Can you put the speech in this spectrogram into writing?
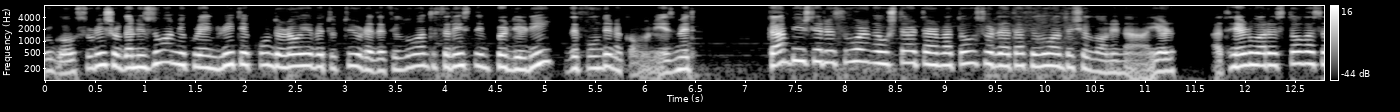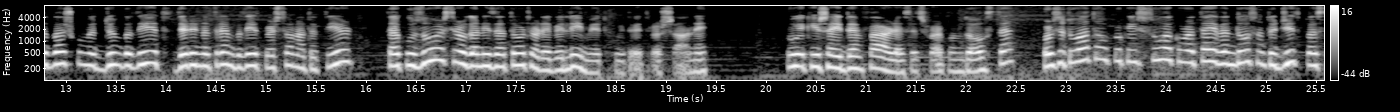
burgosurish organizuan një kryengritje kundër rojeve të tyre dhe filluan të thërrisnin për liri dhe fundin e komunizmit. Kampi ishte rrethuar nga ushtarë të armatosur dhe ata filluan të qëllonin në ajër. Atëherë u arrestova së bashku me dymbëdhjetë deri në trembëdhjetë persona të tjerë, të akuzuar si organizatorë të rebelimit, kujtoi Troshani. Nuk e kisha idenë fare se çfarë po ndodhte, por situata u përkeqësua kur ata i vendosën të gjithë pas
